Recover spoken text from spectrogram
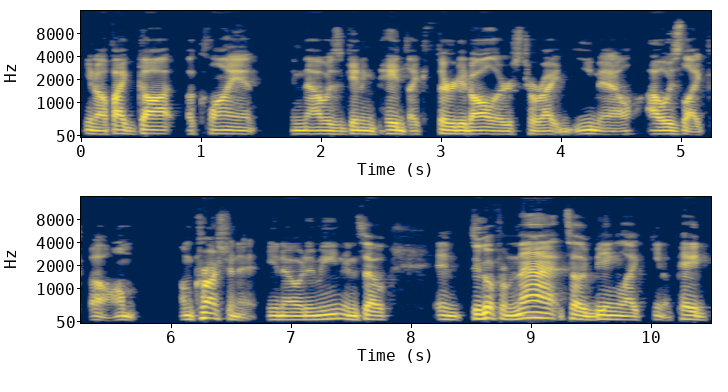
you know, if I got a client and I was getting paid like thirty dollars to write an email, I was like, oh, I'm I'm crushing it. You know what I mean? And so, and to go from that to being like, you know, paid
